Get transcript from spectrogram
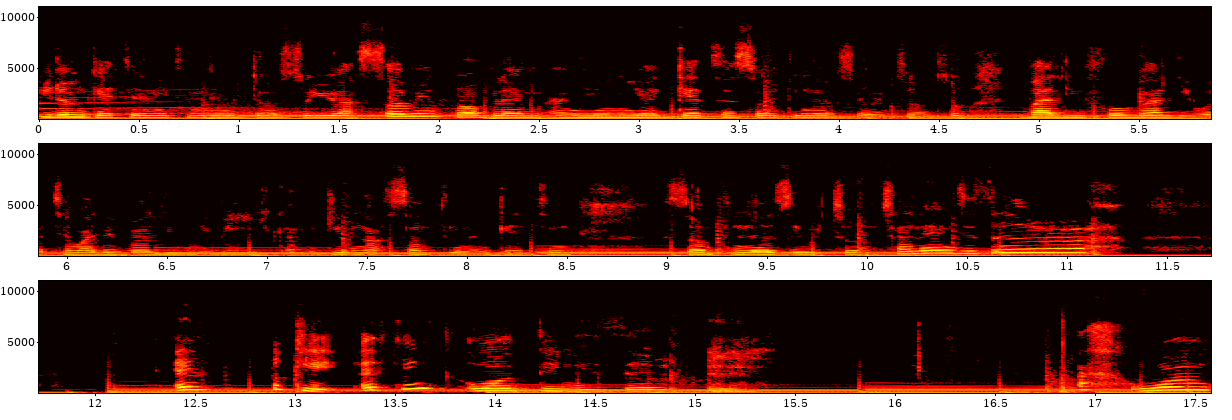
you don't get anything in return. So you are solving problem and then you are getting something else in return. So value for value, whatever the value may be, you can be giving out something and getting something else in return. Challenge is uh, okay, I think one thing is um, ah, one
